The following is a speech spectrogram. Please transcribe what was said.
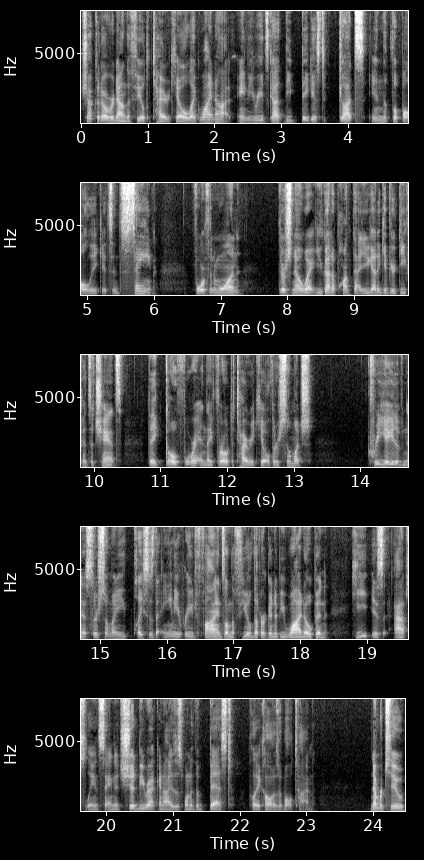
chuck it over down the field to Tyreek Hill. Like, why not? Andy Reid's got the biggest guts in the football league. It's insane. Fourth and one, there's no way. You got to punt that. You got to give your defense a chance. They go for it and they throw it to Tyreek Hill. There's so much creativeness. There's so many places that Andy Reid finds on the field that are going to be wide open. He is absolutely insane. It should be recognized as one of the best play callers of all time. Number two,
